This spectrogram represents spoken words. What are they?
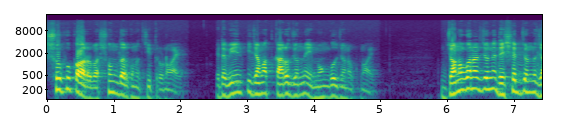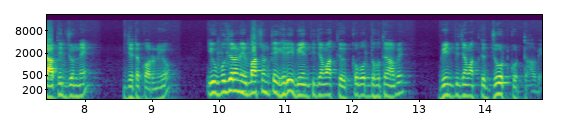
সুখকর বা সুন্দর কোনো চিত্র নয়। এটা বিএনপি জামাত কারোর জন্যই মঙ্গলজনক নয়। জনগণের জন্য, দেশের জন্য, জাতির জন্য যেটা করণীয়, এই উপজেলা নির্বাচনকে ঘিরেই বিএনপি জামাতকে ঐক্যবদ্ধ হতে হবে বিএনপি জামাতকে জোট করতে হবে।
